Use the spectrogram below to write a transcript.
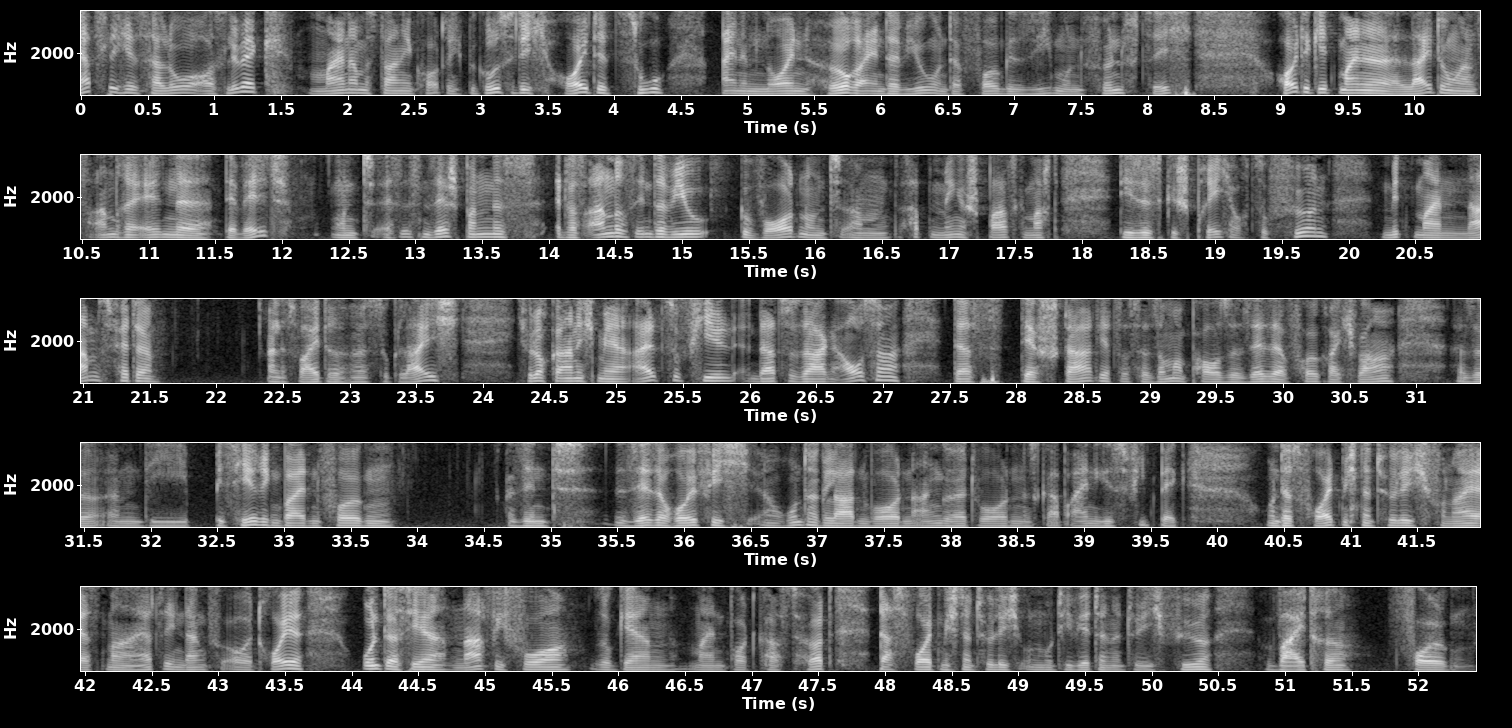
Herzliches Hallo aus Lübeck. Mein Name ist Daniel Kort und ich begrüße dich heute zu einem neuen Hörerinterview und der Folge 57. Heute geht meine Leitung ans andere Ende der Welt und es ist ein sehr spannendes, etwas anderes Interview geworden und ähm, das hat eine Menge Spaß gemacht, dieses Gespräch auch zu führen mit meinem Namensvetter alles weitere hörst du gleich. Ich will auch gar nicht mehr allzu viel dazu sagen, außer dass der Start jetzt aus der Sommerpause sehr, sehr erfolgreich war. Also ähm, die bisherigen beiden Folgen sind sehr, sehr häufig äh, runtergeladen worden, angehört worden. Es gab einiges Feedback und das freut mich natürlich. Von daher erstmal herzlichen Dank für eure Treue und dass ihr nach wie vor so gern meinen Podcast hört. Das freut mich natürlich und motiviert dann natürlich für weitere Folgen.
